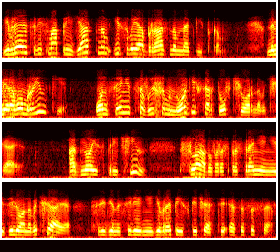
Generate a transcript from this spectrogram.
является весьма приятным и своеобразным напитком. На мировом рынке он ценится выше многих сортов черного чая. Одной из причин слабого распространения зеленого чая среди населения европейской части СССР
